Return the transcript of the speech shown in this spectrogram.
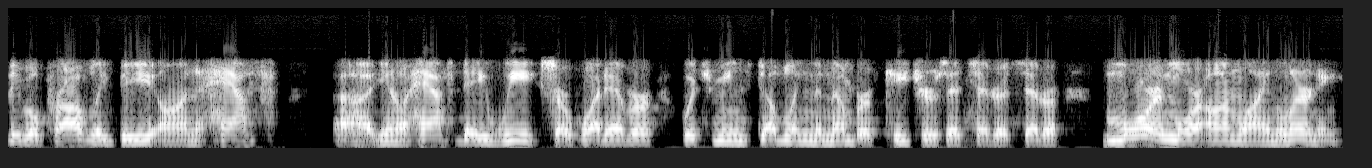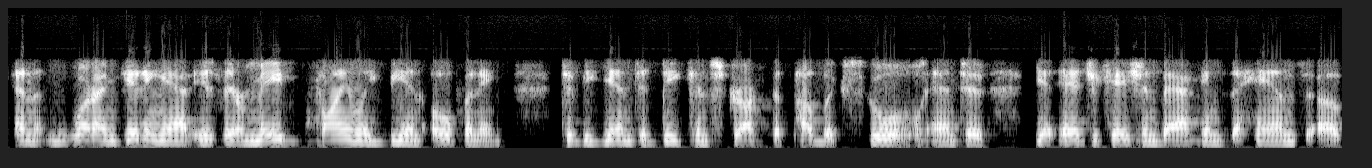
they will probably be on half, uh, you know, half day weeks or whatever, which means doubling the number of teachers, et cetera, et cetera. More and more online learning. And what I'm getting at is there may finally be an opening to begin to deconstruct the public schools and to get education back into the hands of,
